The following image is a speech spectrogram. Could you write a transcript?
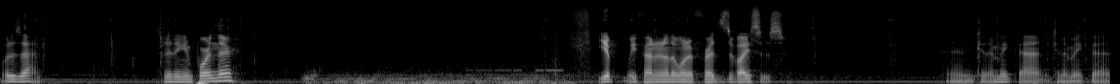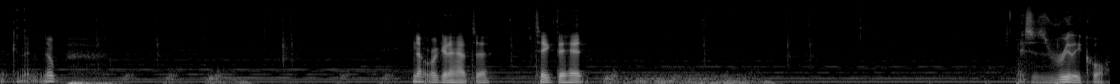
what is that? Anything important there? Yep, we found another one of Fred's devices. And can I make that? Can I make that? Can I? Nope. No, we're gonna have to take the hit. This is really cool.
